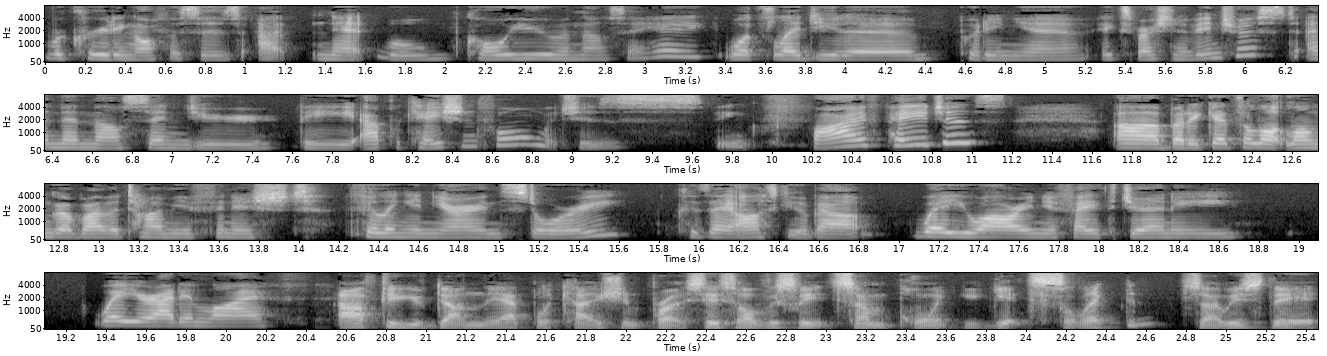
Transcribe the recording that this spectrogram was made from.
recruiting officers at NET will call you and they'll say, Hey, what's led you to put in your expression of interest? And then they'll send you the application form, which is, I think, five pages. Uh, but it gets a lot longer by the time you've finished filling in your own story because they ask you about where you are in your faith journey, where you're at in life, after you've done the application process, obviously at some point you get selected. So is there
